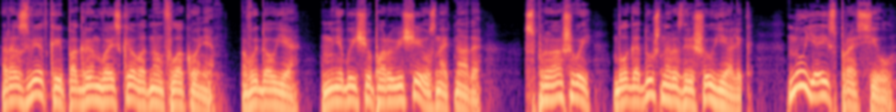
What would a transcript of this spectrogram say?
«Разведка и погранвойска в одном флаконе», — выдал я. «Мне бы еще пару вещей узнать надо». «Спрашивай», — благодушно разрешил Ялик. Ну, я и спросил,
